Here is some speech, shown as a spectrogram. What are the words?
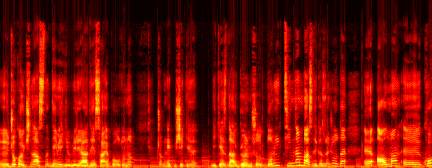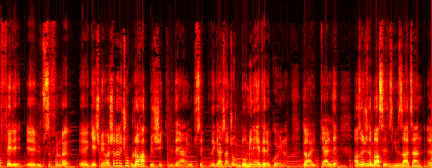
E, Djokovic'in de aslında demir gibi bir iradeye sahip olduğunu çok net bir şekilde bir kez daha görmüş olduk. Dominic Thiem'den bahsettik az önce. O da e, Alman e, Koffer'i e, 3-0'la e, geçmeyi başardı ve çok rahat bir şekilde yani 3 sette de gerçekten çok domine ederek oyunu galip geldi. Az önce de bahsettiğimiz gibi zaten e,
